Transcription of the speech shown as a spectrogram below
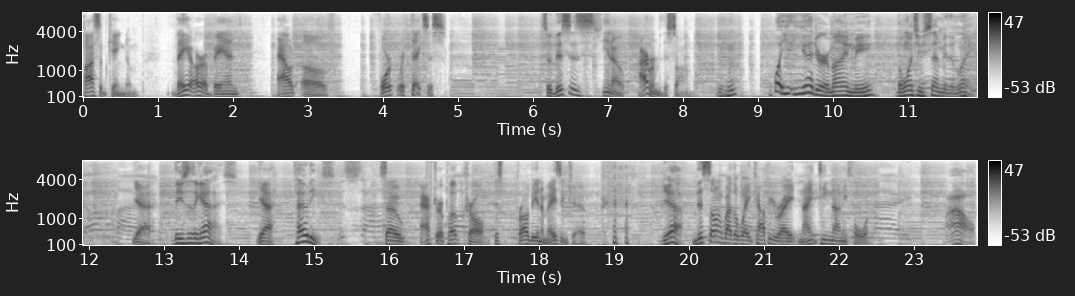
Possum Kingdom. They are a band out of Fort Worth, Texas. So this is, you know, I remember this song. Mm-hmm. Well, you, you had to remind me, but once you sent me the link, Yeah. these are the guys. Yeah. Toadies. So after a pub crawl, this probably be an amazing show. Yeah. This song, by the way, copyright 1994. Wow.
